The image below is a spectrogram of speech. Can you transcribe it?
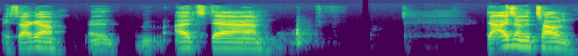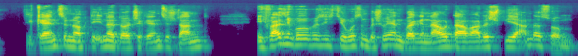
ich sage ja, äh, als der, der eiserne Zaun, die Grenze noch, die innerdeutsche Grenze stand, ich weiß nicht, worüber sich die Russen beschweren, weil genau da war das Spiel andersrum.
